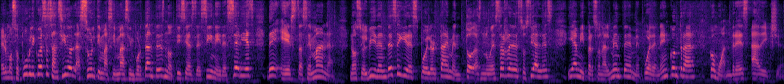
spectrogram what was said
Hermoso público, esas han sido las últimas y más importantes noticias de cine y de series de esta semana. No se olviden de seguir Spoiler Time en todas nuestras redes sociales y a mí personalmente me pueden encontrar como Andrés Addiction.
